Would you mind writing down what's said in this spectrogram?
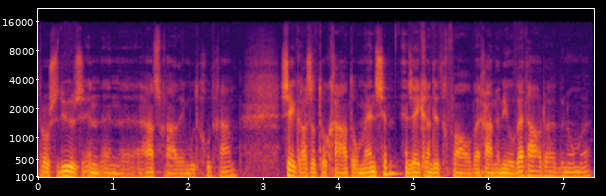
procedures en, en uh, raadsvergaderingen moeten goed gaan. Zeker als het ook gaat om mensen. En zeker in dit geval, wij gaan een nieuwe wethouder benoemen.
